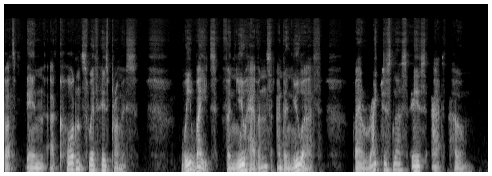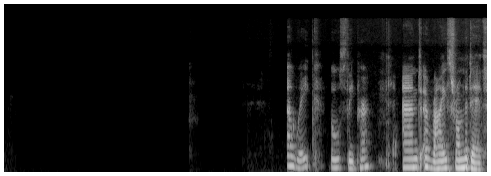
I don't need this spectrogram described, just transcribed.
But in accordance with his promise, we wait for new heavens and a new earth where righteousness is at home. Awake, O sleeper, and arise from the dead.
